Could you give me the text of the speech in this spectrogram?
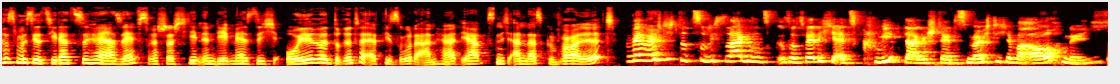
Das muss jetzt jeder Zuhörer selbst recherchieren, indem er sich eure dritte Episode anhört. Ihr habt es nicht anders gewollt. Mehr möchte ich dazu nicht sagen, sonst, sonst werde ich hier als Creep dargestellt. Das möchte ich aber auch nicht.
